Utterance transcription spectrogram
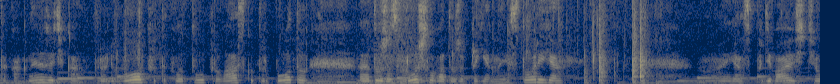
Така книжечка про любов, про теплоту, про ласку, турботу. Е, Дуже зворушлива, дуже приємна історія. Сподіваюся, що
